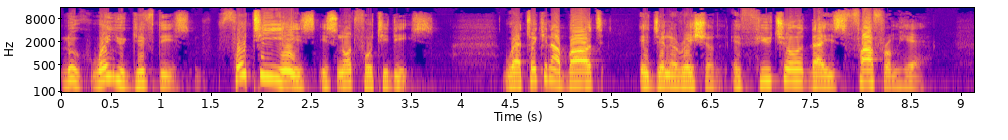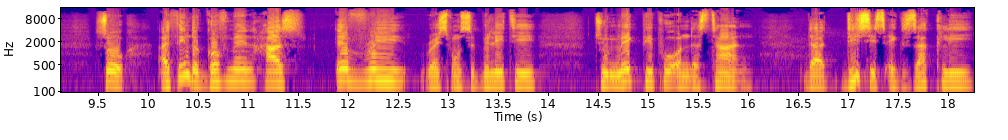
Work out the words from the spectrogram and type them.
look, when you give this, 40 years is not 40 days. We're talking about a generation, a future that is far from here. So I think the government has every responsibility to make people understand that this is exactly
